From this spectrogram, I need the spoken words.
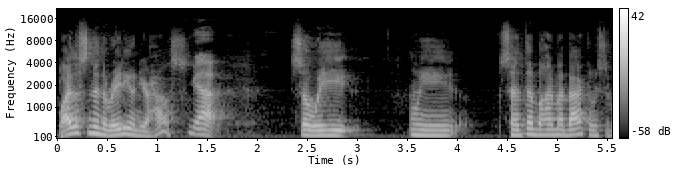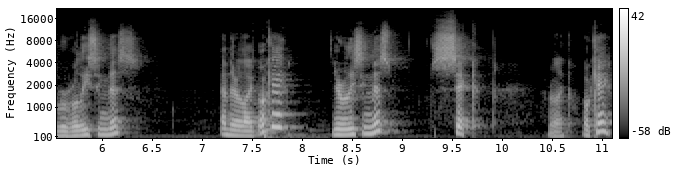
Why listen to the radio in your house? yeah. So we we sent them behind my back and we said we're releasing this, and they're like, okay, you're releasing this, sick. We're like, okay,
